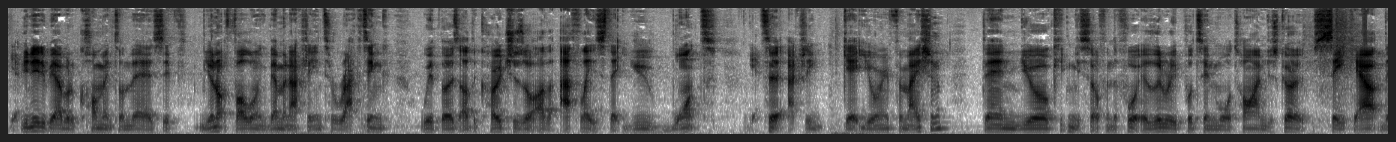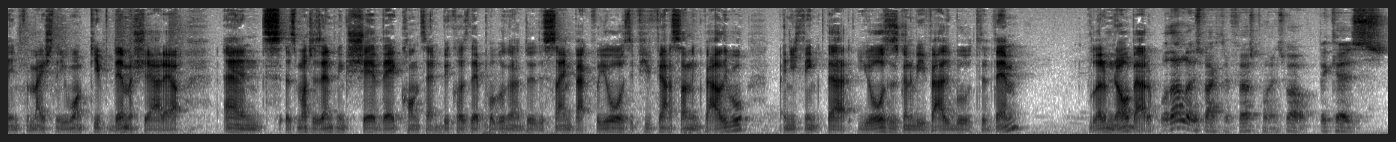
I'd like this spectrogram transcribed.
Yeah. You need to be able to comment on theirs. If you're not following them and actually interacting with those other coaches or other athletes that you want Yeah. to actually get your information, then you're kicking yourself in the foot. It literally puts in more time. Just go seek out the information that you want, give them a shout out. And as much as anything, share their content because they're probably going to do the same back for yours. If you found something valuable and you think that yours is going to be valuable to them, let them know about it. Well, that loops back to the first point as well, because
